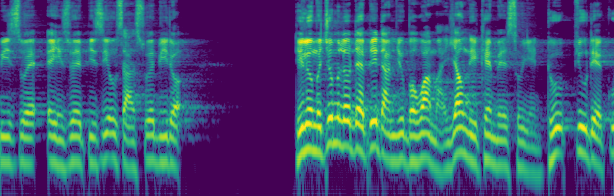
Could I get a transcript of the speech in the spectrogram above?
မီးဆွဲအိမ်ဆွဲပစ္စည်းဥစ္စာဆွဲပြီးတော့ဒီလိုမကျွတ်မလွတ်တဲ့ပိဋ္ဌာမျိုးဘဝမှာရောက်နေခဲ့မယ်ဆိုရင်ဒုပြုတဲ့ကု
